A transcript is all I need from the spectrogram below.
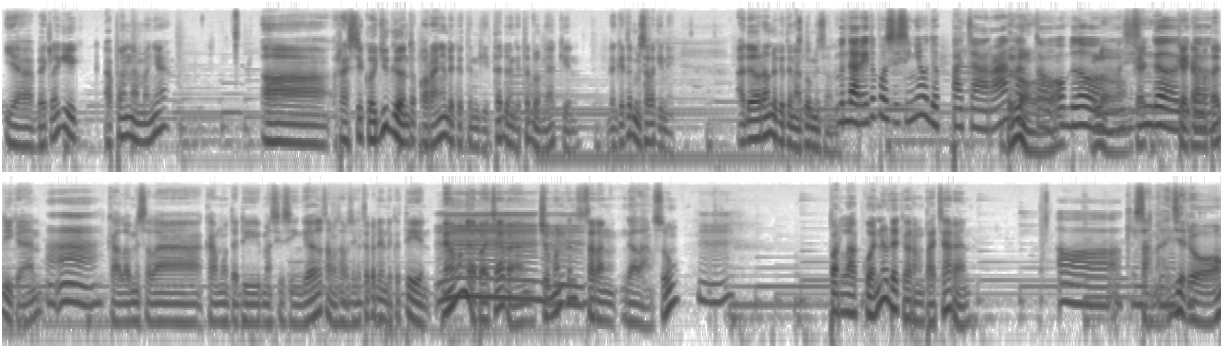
ya baik lagi apa namanya, eh resiko juga untuk orang yang deketin kita dan kita belum yakin. Dan kita misalnya gini, ada orang deketin aku misalnya. Bentar itu posisinya udah pacaran belum atau oh belum, masih Kayak- single kayak gitu. kamu tadi kan Heeh. kalau misalnya kamu tadi masih single sama-sama single tapi ada yang deketin memang nggak pacaran Hmm, cuman kan secara nggak langsung Mm-mm. perlakuannya udah kayak orang pacaran Oh oke. sama ngerti, aja ngerti. dong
